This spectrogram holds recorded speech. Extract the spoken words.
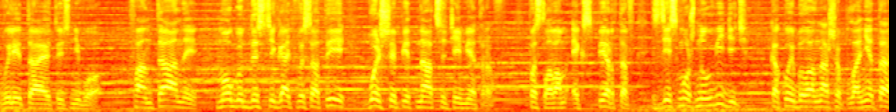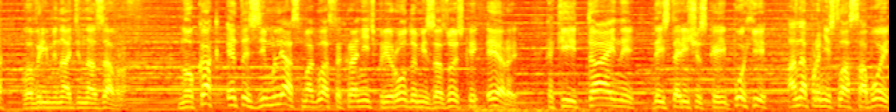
вылетают из него. Фонтаны могут достигать высоты больше 15 метров. По словам экспертов, здесь можно увидеть, какой была наша планета во времена динозавров. Но как эта Земля смогла сохранить природу мезозойской эры? Какие тайны доисторической эпохи она пронесла с собой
